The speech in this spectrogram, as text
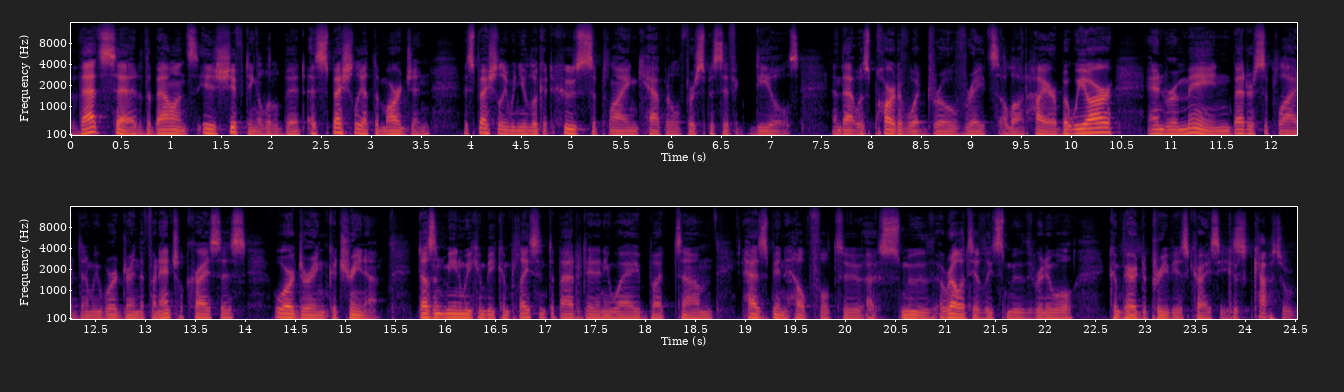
That said, the balance is shifting a little bit, especially at the margin, especially when you look at who's supplying capital for specific deals. And that was part of what drove rates a lot higher. But we are and remain better supplied than we were during the financial crisis or during Katrina. Doesn't mean we can be complacent about it in any way, but um, it has been helpful to a smooth, a relatively smooth renewal compared to previous crises. Because capital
